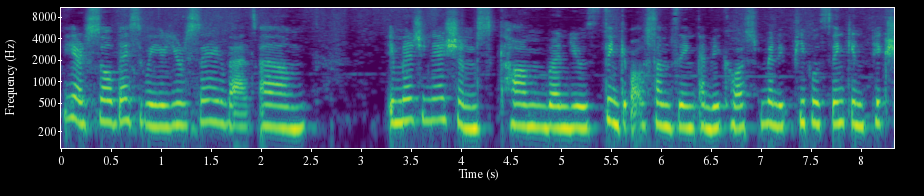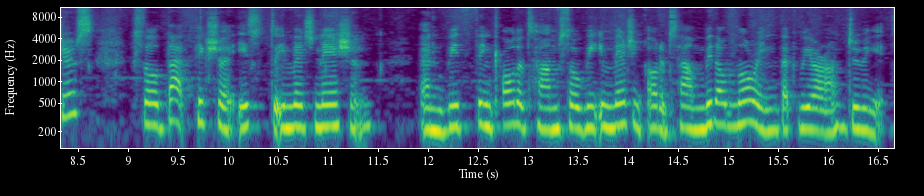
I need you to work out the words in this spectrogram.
Yeah. So basically, you're saying that um, imaginations come when you think about something, and because many people think in pictures, so that picture is the imagination, and we think all the time. So we imagine all the time without knowing that we are doing it.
